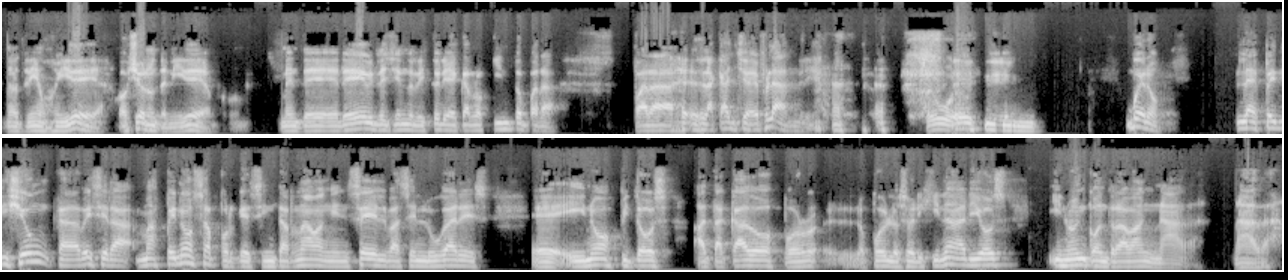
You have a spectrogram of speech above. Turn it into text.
no teníamos idea, o yo no tenía idea. Me enteré leyendo la historia de Carlos V para, para la cancha de Flandria. Seguro. Este, bueno, la expedición cada vez era más penosa porque se internaban en selvas, en lugares eh, inhóspitos, atacados por los pueblos originarios y no encontraban nada, nada,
